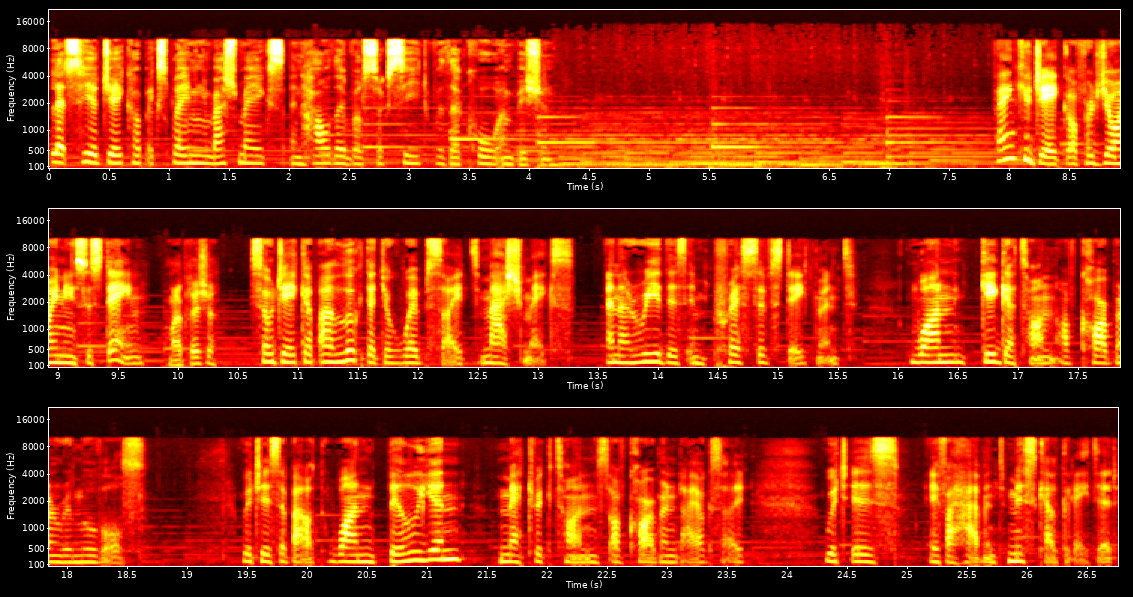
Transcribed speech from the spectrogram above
Let's hear Jakob explaining Mash Makes and how they will succeed with their core ambition. Thank you, Jakob, for joining Sustain. My pleasure. So, Jakob, I looked at your website, Mash Makes, and I read this impressive statement one gigaton of carbon removals, which is about 1 billion metric tons of carbon dioxide which is, if I haven't miscalculated,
